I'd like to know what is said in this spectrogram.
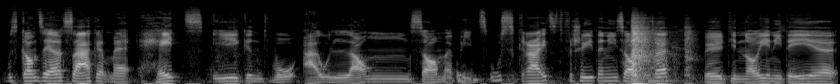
ich muss ganz ehrlich sagen, man hat es irgendwo auch langsam ein bisschen ausgereizt, verschiedene Sachen, weil die neuen Ideen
